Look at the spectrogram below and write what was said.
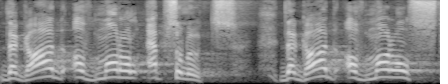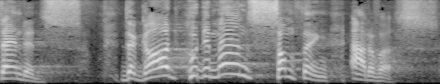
The God of moral absolutes. The God of moral standards the God who demands something out of us.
